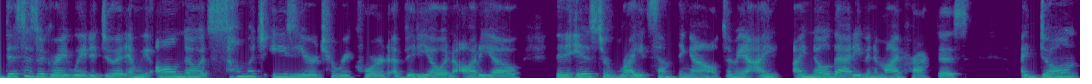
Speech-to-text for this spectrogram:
this is a great way to do it. And we all know it's so much easier to record a video and audio than it is to write something out. I mean, I, I know that even in my practice, I don't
